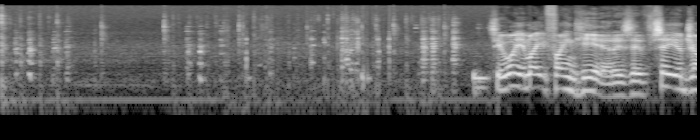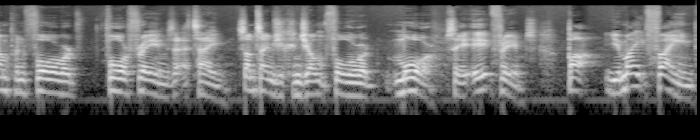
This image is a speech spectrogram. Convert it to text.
See what you might find here is if say you're jumping forward four frames at a time. Sometimes you can jump forward more, say eight frames. But you might find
